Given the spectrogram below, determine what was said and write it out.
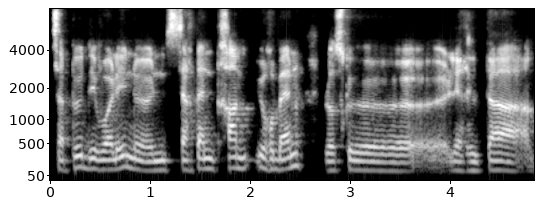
ça peut dévoiler une, certaine trame urbaine lorsque euh, les résultats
